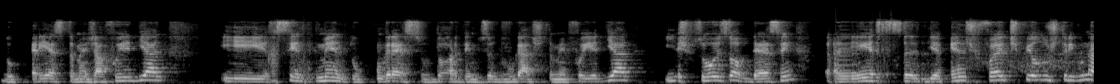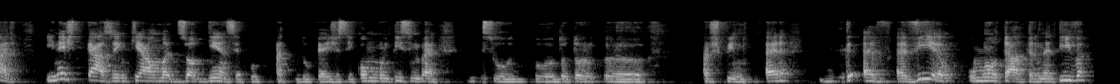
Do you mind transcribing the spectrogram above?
do PRS também já foi adiado e recentemente o Congresso da Ordem dos Advogados também foi adiado e as pessoas obedecem a esses adiamentos feitos pelos tribunais. E neste caso em que há uma desobediência por parte do PGC, como muitíssimo bem disse o, o Dr. Uh, Pinto Pereira, havia uma outra alternativa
